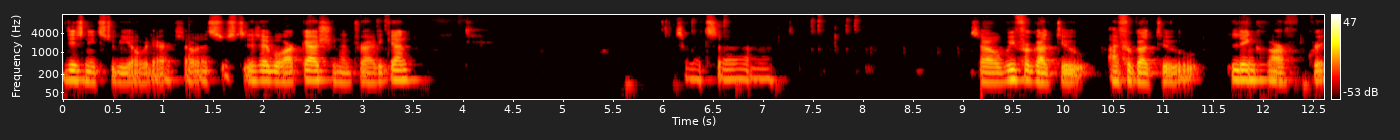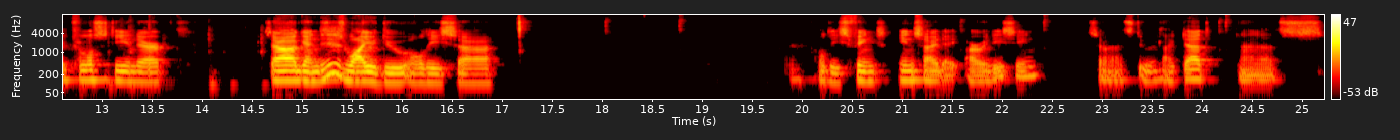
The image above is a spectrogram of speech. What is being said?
this needs to be over there. So let's just disable our cache and then try it again. So let's, uh, so we forgot to, I forgot to link our create velocity in there. So again, this is why you do all these, uh, all these things inside a R&D scene. So let's do it like that. And let's,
